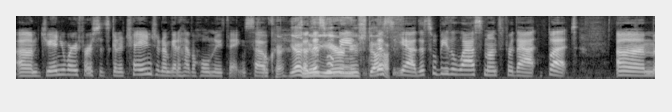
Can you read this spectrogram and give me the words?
Um, January 1st, it's going to change, and I'm going to have a whole new thing. So, okay. Yeah, so new this year, will be, new stuff. This, yeah, this will be the last month for that. But um,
